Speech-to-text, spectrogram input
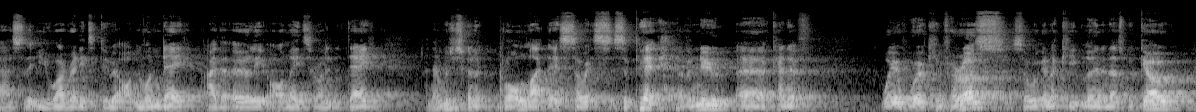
uh, so that you are ready to do it on Monday, either early or later on in the day. And then we're just going to roll like this. So it's, it's a bit of a new uh, kind of way of working for us. So we're going to keep learning as we go.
